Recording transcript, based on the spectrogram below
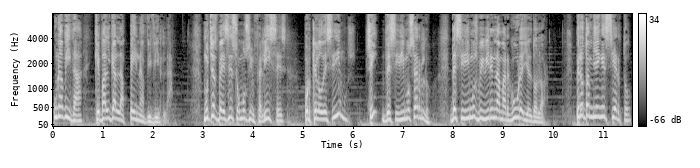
una vida que valga la pena vivirla. Muchas veces somos infelices porque lo decidimos. Sí, decidimos serlo. Decidimos vivir en la amargura y el dolor. Pero también es cierto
